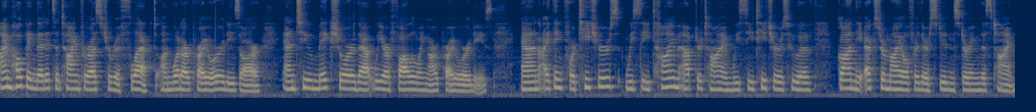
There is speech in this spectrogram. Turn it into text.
I'm hoping that it's a time for us to reflect on what our priorities are and to make sure that we are following our priorities. And I think for teachers, we see time after time, we see teachers who have gone the extra mile for their students during this time.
